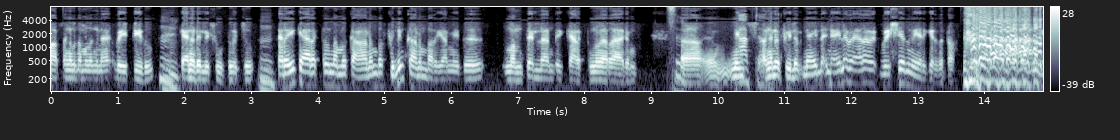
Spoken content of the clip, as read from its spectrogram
മാസങ്ങൾ നമ്മൾ ഇങ്ങനെ വെയിറ്റ് ചെയ്തു കാനഡയിൽ ഷൂട്ട് വെച്ചു. കാരണം ഈ ക്യാരക്ടർ നമ്മൾ കാണുമ്പോ ഫിലിം കാണുമ്പോ അറിയാം ഇത് മമത അല്ലാണ്ട് ഈ ക്യാരക്ടറിന് വേറെ ആരും മീൻസ്. അങ്ങനെ ഫീൽ നൈല വേറെ വിഷയൊന്നും വിചാരിക്കരുത് കേട്ടോ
